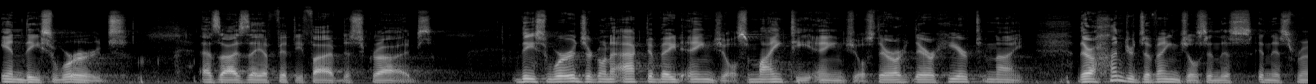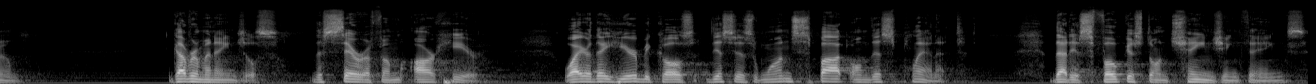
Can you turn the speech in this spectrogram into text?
in these words, as Isaiah 55 describes. These words are going to activate angels, mighty angels. They're, they're here tonight. There are hundreds of angels in this, in this room. Government angels, the seraphim are here. Why are they here? Because this is one spot on this planet that is focused on changing things,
